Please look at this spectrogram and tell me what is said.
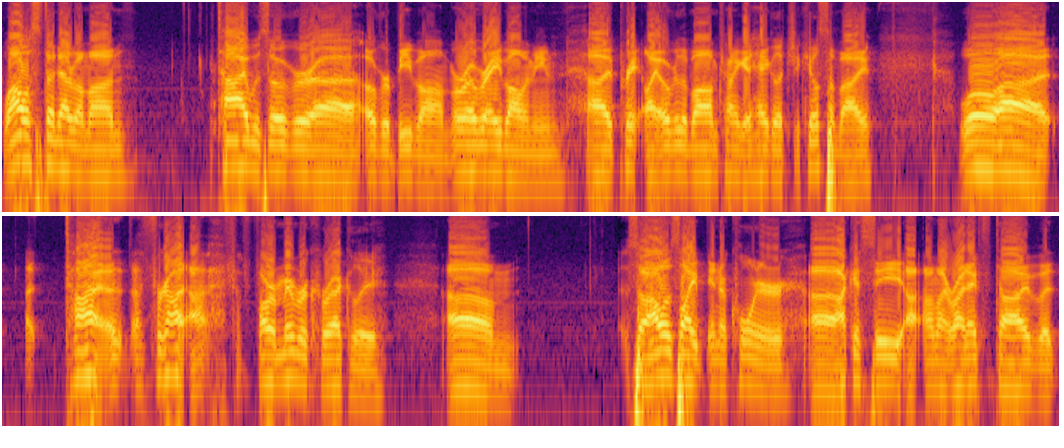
While I was stunned out of my mind, Ty was over uh, over B bomb or over A bomb. I mean, uh, pre- like over the bomb, trying to get Heglet to kill somebody. Well, uh, Ty, I forgot if I remember correctly. Um, so I was like in a corner. Uh, I could see I'm like right next to Ty, but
